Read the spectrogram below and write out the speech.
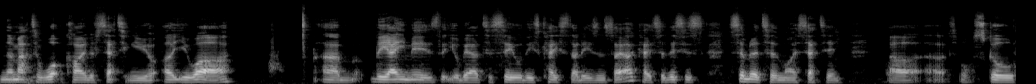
no matter what kind of setting you, uh, you are, um, the aim is that you'll be able to see all these case studies and say, okay, so this is similar to my setting uh, uh, or school.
